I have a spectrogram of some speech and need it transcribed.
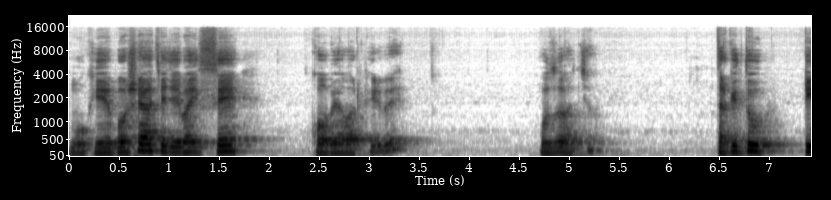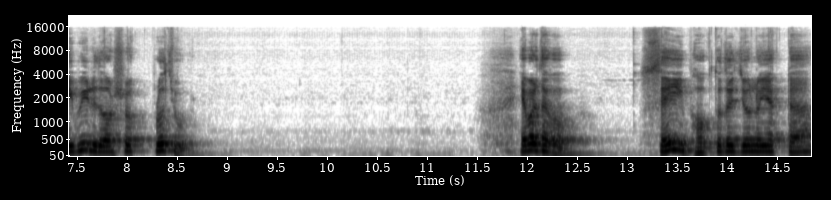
মুখিয়ে বসে আছে যে ভাই সে কবে আবার ফিরবে? বুঝতে পারছ? তার কিন্তু টিভির দর্শক প্রচুর। এবার দেখো, সেই ভক্তদের জন্যই একটা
